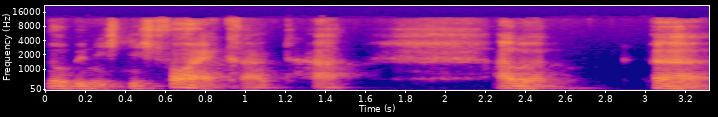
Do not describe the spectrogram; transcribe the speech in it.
nur bin ich nicht vorerkrankt. Ha. Aber äh,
